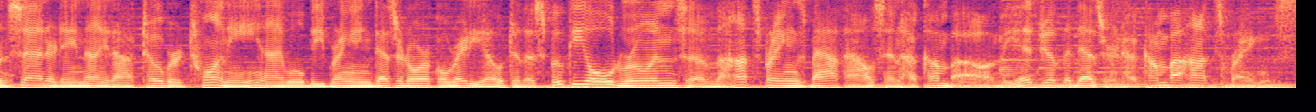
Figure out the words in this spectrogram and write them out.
On Saturday night, October 20, I will be bringing Desert Oracle Radio to the spooky old ruins of the Hot Springs Bathhouse in Jacumba on the edge of the desert, Jacumba Hot Springs.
